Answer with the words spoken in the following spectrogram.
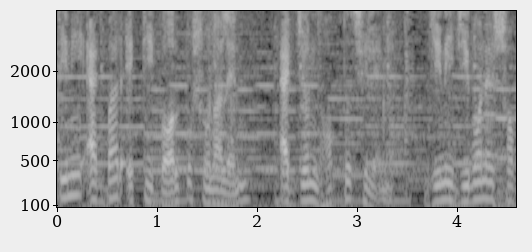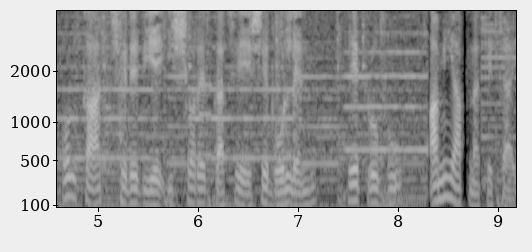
তিনি একবার একটি গল্প শোনালেন, একজন ভক্ত ছিলেন, যিনি জীবনের সকল কাজ ছেড়ে দিয়ে ঈশ্বরের কাছে এসে বললেন, হে প্রভু, আমি আপনাকে চাই।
